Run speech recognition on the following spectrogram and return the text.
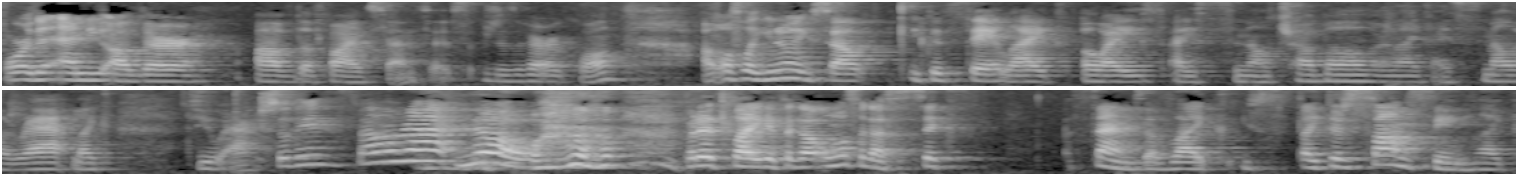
more than any other of the five senses, which is very cool. Um, also, like you know, you sell, you could say like, oh, I I smell trouble or like I smell a rat. Like, do you actually smell a rat? No, but it's like it's like a, almost like a sixth sense of like you, like there's something like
